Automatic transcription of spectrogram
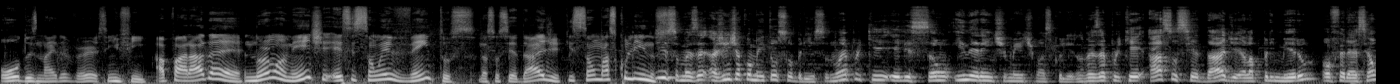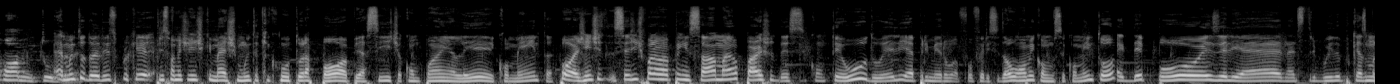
ou do Snyderverse, enfim. A parada é, normalmente esses são eventos da sociedade que são masculinos. Isso, mas a gente já comentou sobre isso. Não é porque eles são inerentemente masculinos, mas é porque a sociedade, ela primeiro oferece ao homem tudo. É né? muito doido isso porque, principalmente a gente que mexe muito aqui com cultura pop, assiste, acompanha, lê, comenta. Pô, a gente, se a gente parar pra pensar, a maior parte desse conteúdo, ele é primeiro oferecido ao homem, como você comentou, aí depois ele é né, distribuído porque as mulheres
